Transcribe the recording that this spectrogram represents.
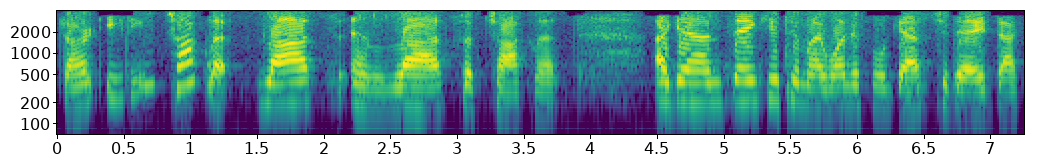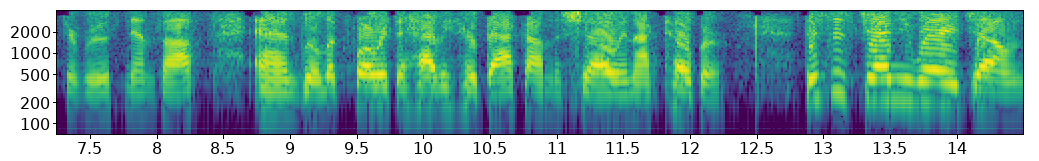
start eating chocolate, lots and lots of chocolate. Again, thank you to my wonderful guest today, Dr. Ruth Nemzoff, and we'll look forward to having her back on the show in October. This is January Jones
